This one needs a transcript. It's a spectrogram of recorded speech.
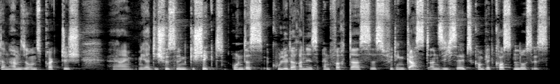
Dann haben sie uns praktisch ja, ja, die Schüsseln geschickt. Und das Coole daran ist einfach, dass es für den Gast an sich selbst komplett kostenlos ist.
